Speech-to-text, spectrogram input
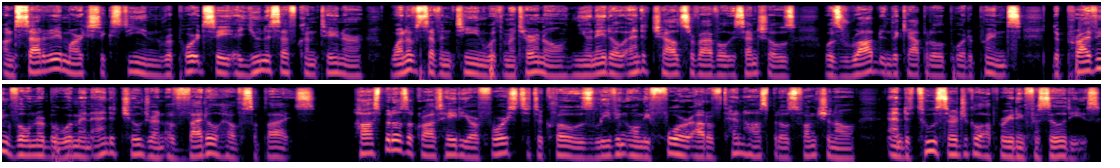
On Saturday, March 16, reports say a UNICEF container, one of 17 with maternal, neonatal, and child survival essentials, was robbed in the capital Port au Prince, depriving vulnerable women and children of vital health supplies. Hospitals across Haiti are forced to close, leaving only four out of 10 hospitals functional and two surgical operating facilities.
